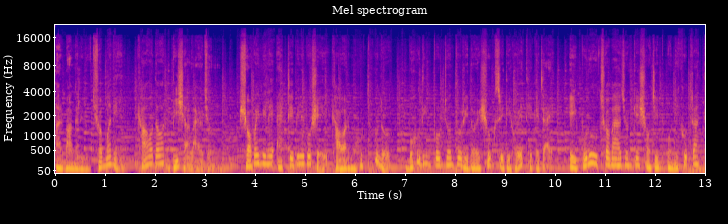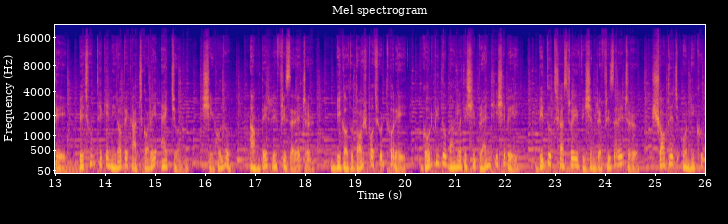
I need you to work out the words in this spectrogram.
আর বাঙালির উৎসব মানেই খাওয়া দাওয়ার বিশাল আয়োজন। সবাই মিলে এক টেবিলে বসে খাওয়ার মুহূর্তগুলো বহুদিন পর্যন্ত হৃদয়ে সুখ স্মৃতি হয়ে থেকে যায়। এই পুরো উৎসব আয়োজনকে সজীব ও নিখুঁত রাখতে পেছন থেকে নীরবে কাজ করে একজন। সে হলো আমাদের রেফ্রিজারেটর। বিগত দশ বছর ধরে গর্বিত বাংলাদেশি ব্র্যান্ড হিসেবে বিদ্যুৎ সাশ্রয়ী ভিশন রেফ্রিজারেটর সতেজ ও নিখুঁত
